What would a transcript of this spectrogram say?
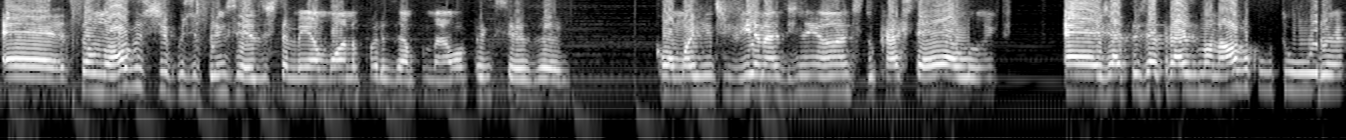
é, são novos tipos de princesas também. A Mona, por exemplo, não é uma princesa como a gente via na Disney antes, do castelo. É, já, já traz uma nova cultura.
